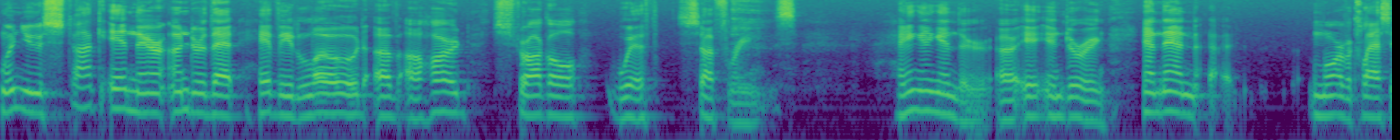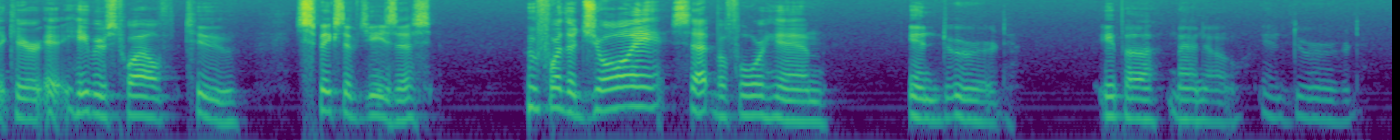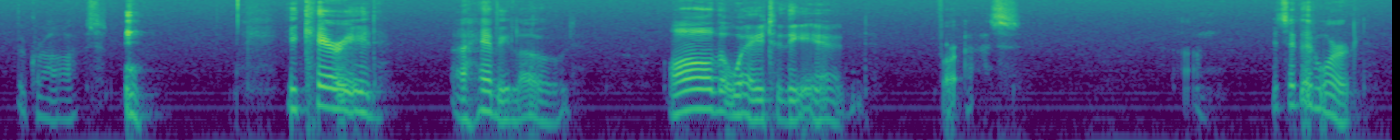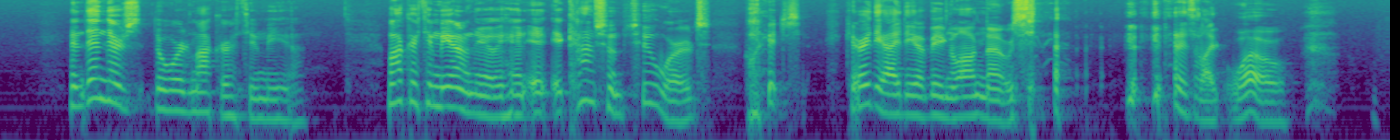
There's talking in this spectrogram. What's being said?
when you stuck in there under that heavy load of a hard struggle with sufferings, hanging in there, uh, enduring. And then, uh, more of a classic here, Hebrews 12 2 speaks of Jesus, who for the joy set before him endured, ipomeno, endured the cross. he carried a heavy load all the way to the end for us. Um, it's a good word. And then there's the word makrothumia. Makrothumia, on the other hand, it, it comes from two words which carry the idea of being long nosed. and it's like, whoa,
